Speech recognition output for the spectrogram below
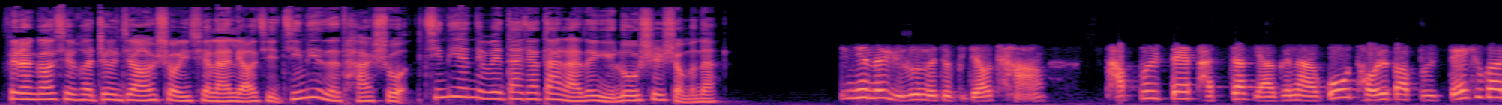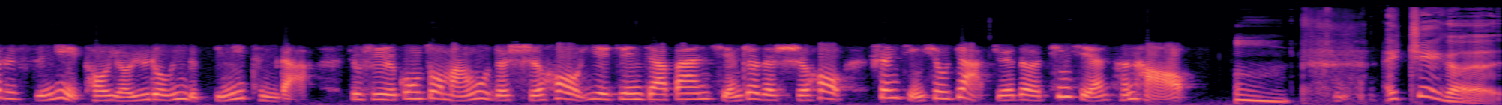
非常高兴和郑教授一起来了解今天的他说。今天你为大家带来的语录是什么呢？今天的语录呢就比较长。 바쁠 때 바짝 야근하고 덜 바쁠 때 휴가를 쓰니 더 여유로운 느낌이 든다. 就是工作忙碌的时候，夜间加班，闲着的时候申请休假，觉得清闲很好。嗯，哎，这个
